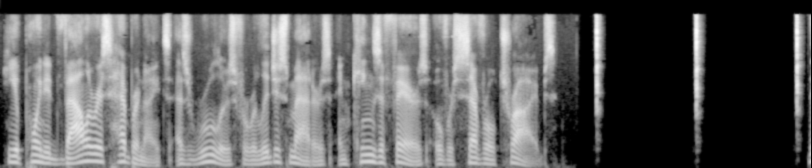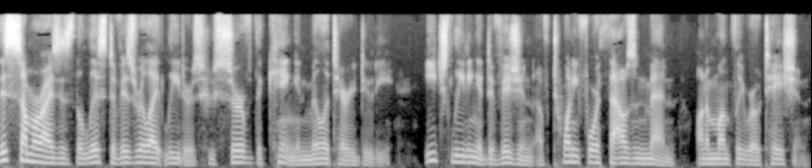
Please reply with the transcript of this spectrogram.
he appointed valorous Hebronites as rulers for religious matters and king's affairs over several tribes. This summarizes the list of Israelite leaders who served the king in military duty, each leading a division of 24,000 men on a monthly rotation.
